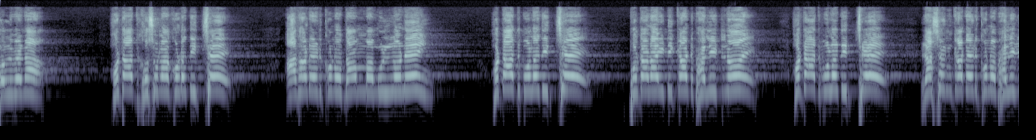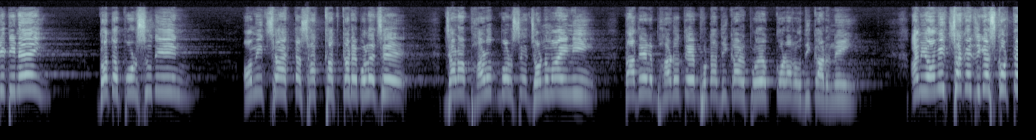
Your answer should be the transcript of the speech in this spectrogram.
চলবে না। হঠাৎ ঘোষণা করে দিচ্ছে, আধারের কোনো দাম বা মূল্য নেই। হঠাৎ বলে দিচ্ছে, ভোটার আইডি কার্ড ভ্যালিড নয়। হঠাৎ বলে দিচ্ছে রেশন কার্ডের কোনো ভ্যালিডিটি নেই। গত পরশুদিন অমিত শাহ একটা সাক্ষাৎকারে বলেছে, যারা ভারতবর্ষে জন্মায়নি, তাদের ভারতে ভোটাধিকার প্রয়োগ করার অধিকার নেই। আমি অমিত শাহকে জিজ্ঞেস করতে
